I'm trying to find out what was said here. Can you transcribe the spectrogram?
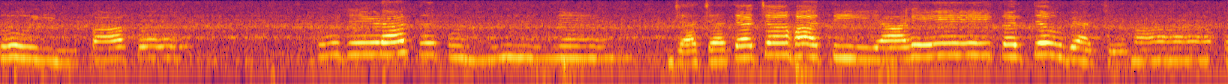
होई पाप उजेडात पुण्य ज्याच्या त्याच्या हाती आहे कर्तव्याचे माप.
